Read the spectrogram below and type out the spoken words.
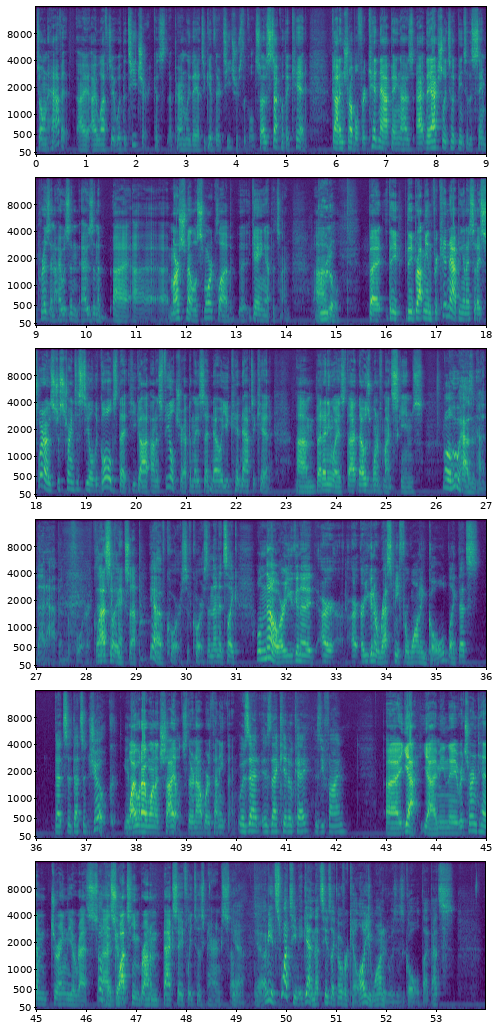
don't have it. I, I left it with the teacher because apparently they had to give their teachers the gold. So I was stuck with a kid. Got in trouble for kidnapping. I was. They actually took me to the same prison. I was in. I was in the uh, uh, Marshmallow S'more Club uh, gang at the time. Um, Brutal. But they they brought me in for kidnapping, and I said, I swear, I was just trying to steal the golds that he got on his field trip. And they said, No, you kidnapped a kid. Um, but anyways, that that was one of my schemes. Well, who hasn't had that happen before? Classic like- mix-up. Yeah, of course, of course. And then it's like, well, no. Are you gonna are are, are you gonna arrest me for wanting gold? Like that's that's a, that's a joke. You Why know? would I want a child? They're not worth anything. was that is that kid okay? Is he fine? Uh, yeah, yeah. I mean, they returned him during the arrest. Okay, uh, good. SWAT team brought him back safely to his parents. So. Yeah, yeah. I mean, SWAT team again. That seems like overkill. All you wanted was his gold. Like that's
